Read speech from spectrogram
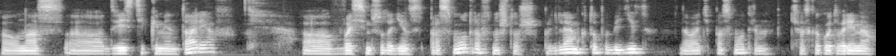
А у нас 200 а, комментариев, 811 а, просмотров. Ну что ж, определяем, кто победит. Давайте посмотрим. Сейчас какое-то время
